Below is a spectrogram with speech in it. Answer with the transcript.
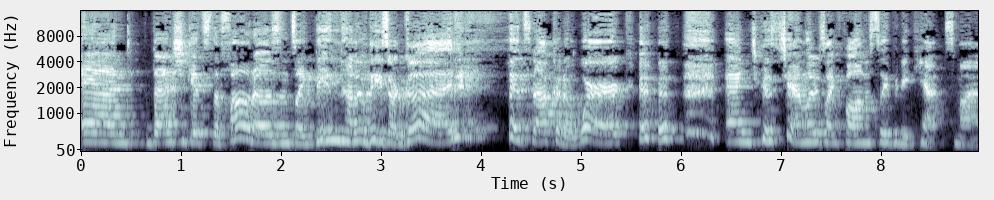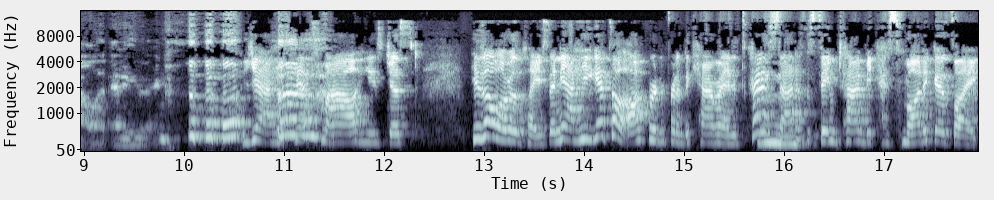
And then she gets the photos and it's like, none of these are good. it's not going to work. and because Chandler's like falling asleep and he can't smile at anything. yeah, he can't smile. He's just, he's all over the place. And yeah, he gets all awkward in front of the camera. And it's kind of mm-hmm. sad at the same time because Monica's like,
